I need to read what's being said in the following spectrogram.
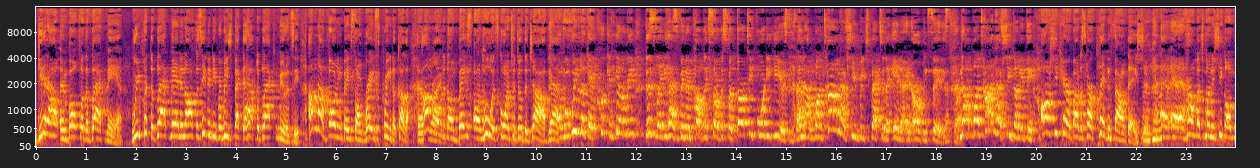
get out and vote for the black man. We put the black man in office. He didn't even reach back to half the black community. I'm not voting based on race, creed, or color. That's I'm right. voting on based on who is going to do the job. Yes. And when we look at Crooked Hillary, this lady has been in public service for 30, 40 years. And not one time have she reached back to the inner and urban cities. right. Not one time have she done anything. All she care about is her Clinton Foundation Mm-hmm. and, and, how much money she gonna make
